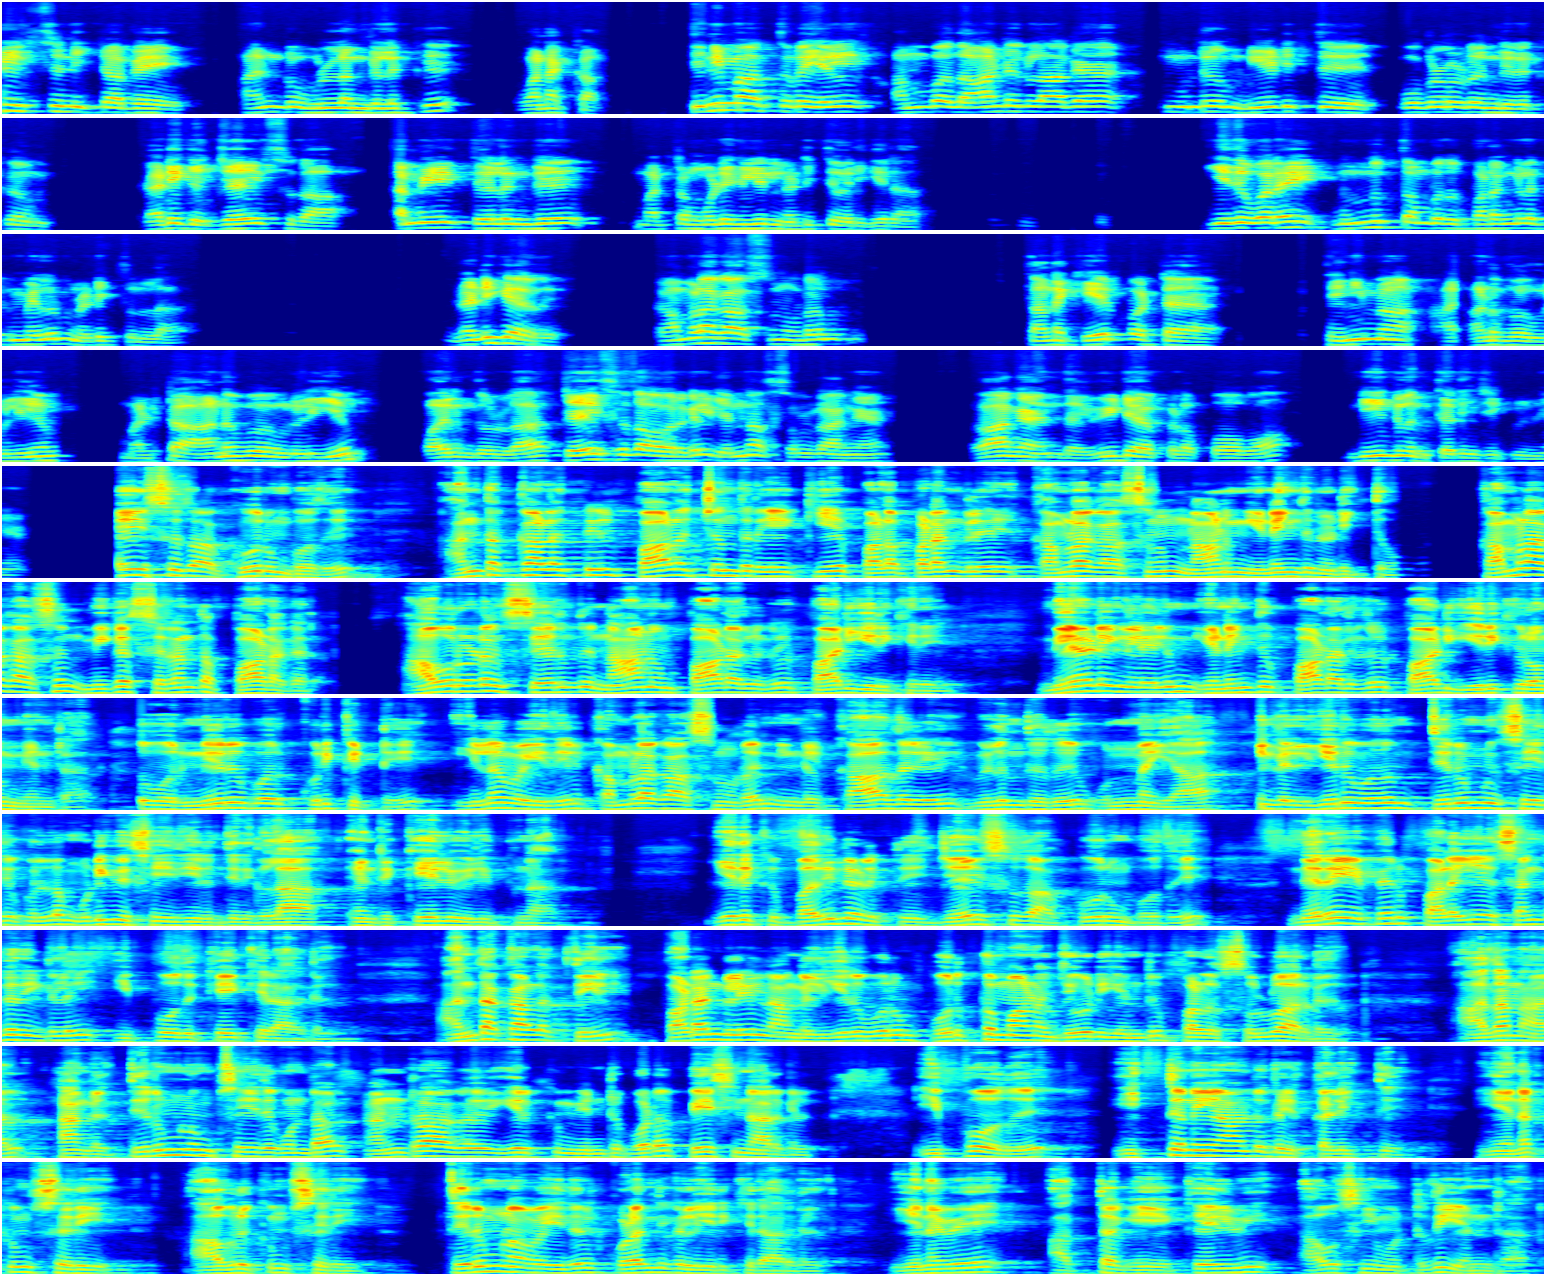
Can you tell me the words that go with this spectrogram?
சினிக்காவே அன்பு உள்ளங்களுக்கு வணக்கம். சினிமா துறையில் ஐம்பது ஆண்டுகளாக இன்றும் நீடித்து புகழுடன் இருக்கும் நடிகை ஜெயசுதா தமிழ் தெலுங்கு மற்ற மொழிகளில் நடித்து வருகிறார். இதுவரை 350 படங்களுக்கு மேலும் நடித்துள்ளார். நடிகர் கமலஹாசனுடன் தனக்கு ஏற்பட்ட சினிமா அனுபவங்களையும் மற்ற அனுபவங்களையும் பகிர்ந்துள்ளார். ஜெயசுதா அவர்கள் என்ன சொல்றாங்க? வாங்க இந்த வீடியோக்குள்ள போவோம். நீங்களும் தெரிஞ்சுக்குங்க. ஜெயசுதா கூறும்போது அந்த காலத்தில் பாலச்சந்தர் இயக்கிய பல படங்களில் கமலஹாசனும் நானும் இணைந்து நடித்தோம். கமலஹாசன் மிக சிறந்த பாடகர். அவருடன் சேர்ந்து நானும் பாடல்கள் பாடியிருக்கிறேன். மேடைகளிலும் இணைந்து பாடல்கள் பாடி இருக்கிறோம் என்றார். ஒரு நிருபர் குறுக்கிட்டு இளம் வயதில் கமலஹாசனுடன் நீங்கள் காதலில் விழுந்தது உண்மையா? நீங்கள் இருவரும் திருமணம் செய்து கொள்ள முடிவு செய்திருந்தீர்களா? என்று கேள்வி எழுப்பினார். இதுக்கு பதிலளித்து ஜெயசுதா கூறும்போது நிறைய பேர் பழைய சங்கதிகளை இப்போது கேட்கிறார்கள். அந்த காலத்தில் படங்களில் நாங்கள் இருவரும் பொருத்தமான ஜோடி என்று பலர் சொல்வார்கள். அதனால் நாங்கள் திருமணம் செய்து கொண்டால் நன்றாக இருக்கும் என்று கூட பேசினார்கள். இப்போது இத்தனை ஆண்டுகள் கழித்து எனக்கும் சரி அவருக்கும் சரி திருமண வயதில் குழந்தைகள் இருக்கிறார்கள். எனவே அத்தகைய கேள்வி அவசியமற்றது என்றார்.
